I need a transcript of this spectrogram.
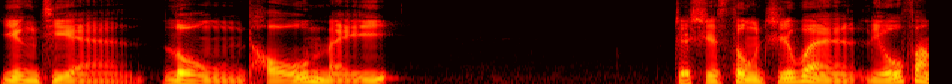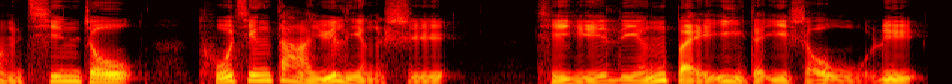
应见陇头梅。这是宋之问流放钦州，途经大庾岭时。题于岭北驿的一首五律。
